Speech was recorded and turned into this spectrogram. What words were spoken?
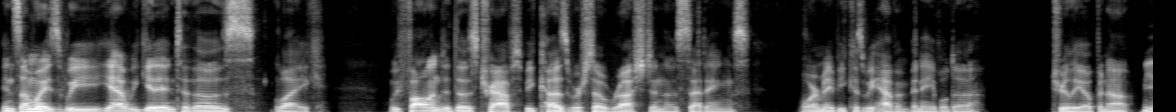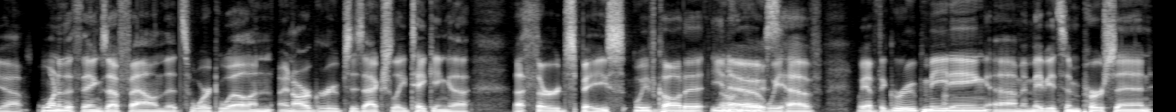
in some ways we, yeah, we get into those like, we fall into those traps because we're so rushed in those settings, or maybe because we haven't been able to truly open up. Yeah. One of the things I've found that's worked well in, in our groups is actually taking a, a third space, we've mm. called it. You oh, know, nice. we have we have the group meeting, um, and maybe it's in person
